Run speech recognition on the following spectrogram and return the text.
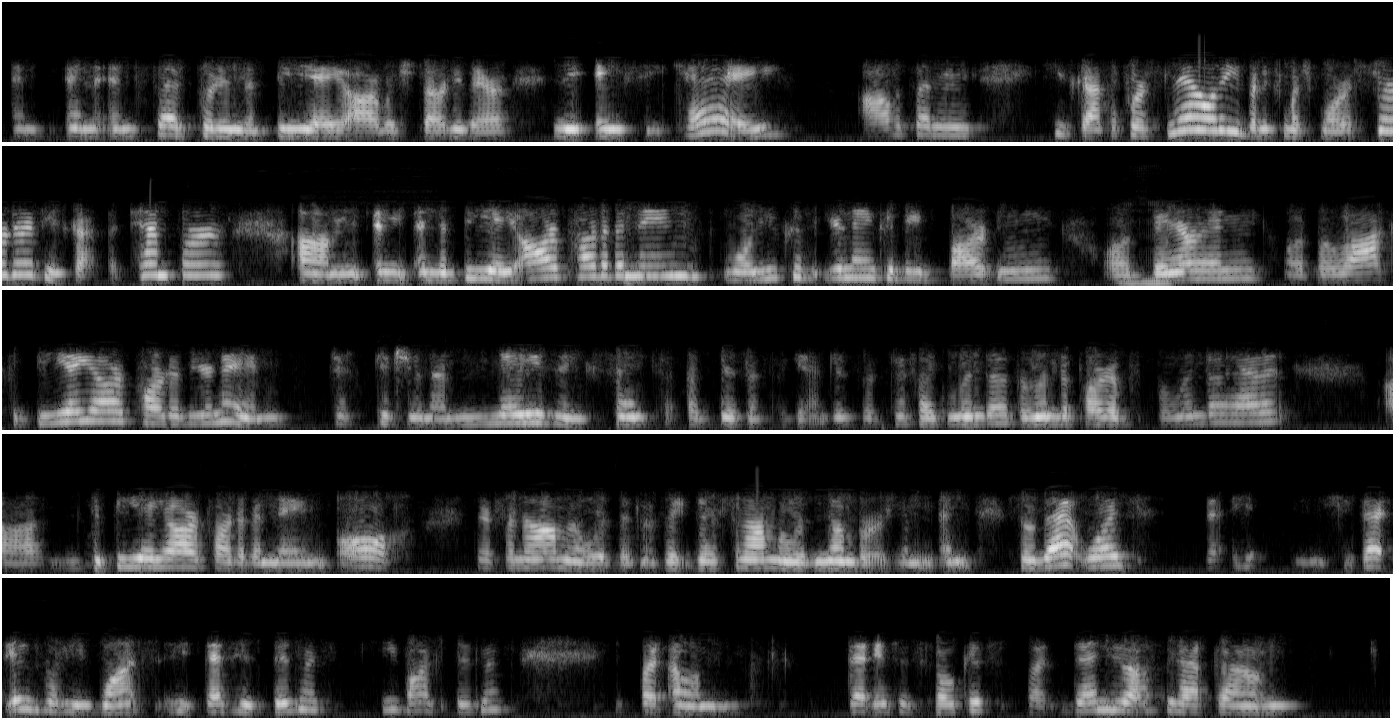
and, and instead put in the B A R, which is already there, and the A C K. All of a sudden, he's got the personality, but he's much more assertive. He's got the temper, um, and, and the B A R part of a name. Well, you could your name could be Barton or Baron or Barack. The B A R part of your name just gives you an amazing sense of business again. Just just like Linda, the Linda part of Belinda had it. Uh, the B A R part of a name. Oh, they're phenomenal with business. They're phenomenal with numbers, and and so that was that, he, that is what he wants. He, that his business. He wants business, but um, that is his focus. But then you also have um,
